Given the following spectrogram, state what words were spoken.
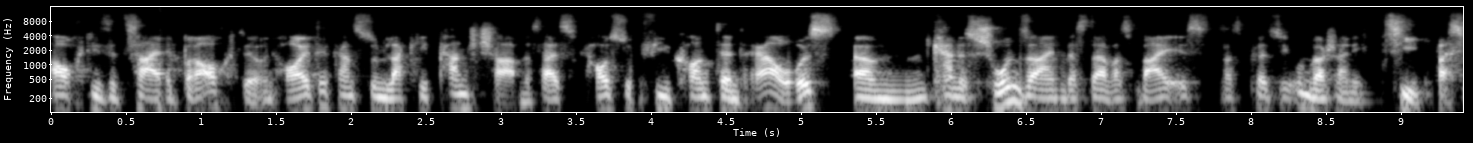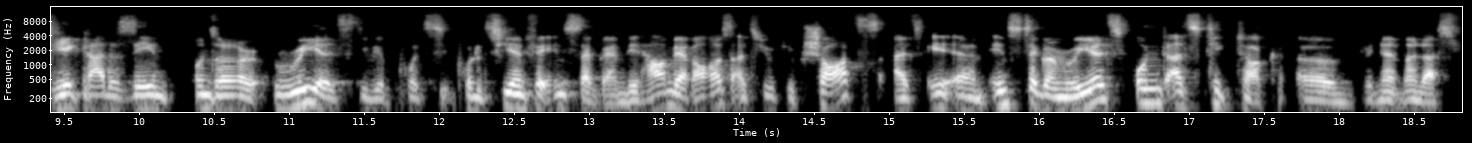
auch diese Zeit brauchte. Und heute kannst du einen Lucky Punch haben. Das heißt, haust du viel Content raus, ähm, kann es schon sein, dass da was bei ist, was plötzlich unwahrscheinlich zieht. Was wir gerade sehen, unsere Reels, die wir produzieren für Instagram, den hauen wir raus als YouTube Shorts, als äh, Instagram Reels und als TikTok. Äh, wie nennt man das?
